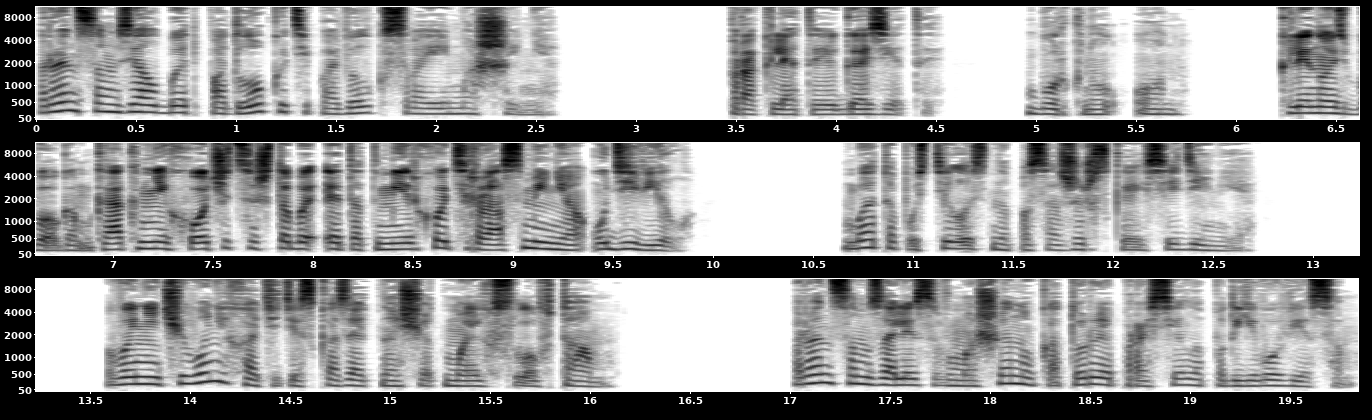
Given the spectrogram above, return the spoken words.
Ренсом взял Бет под локоть и повел к своей машине. «Проклятые газеты», — буркнул он. «Клянусь богом, как мне хочется, чтобы этот мир хоть раз меня удивил». Бет опустилась на пассажирское сиденье. «Вы ничего не хотите сказать насчет моих слов там?» Ренсом залез в машину, которая просела под его весом.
